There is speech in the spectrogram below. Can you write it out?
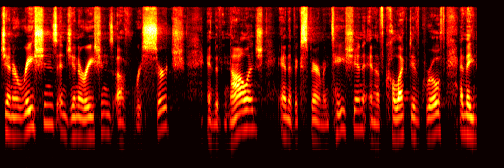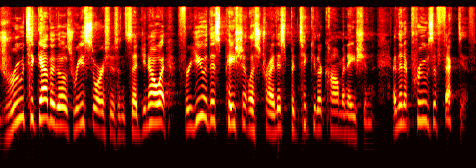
generations and generations of research and of knowledge and of experimentation and of collective growth. And they drew together those resources and said, you know what, for you, this patient, let's try this particular combination. And then it proves effective.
